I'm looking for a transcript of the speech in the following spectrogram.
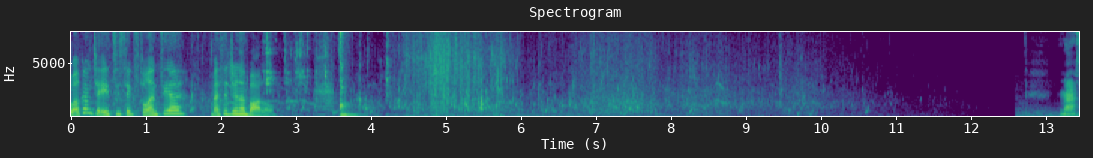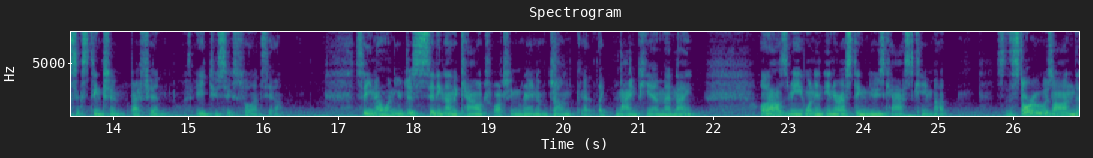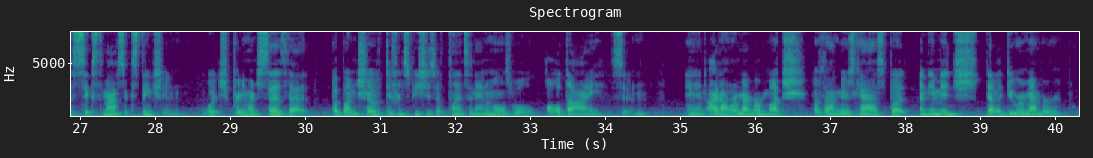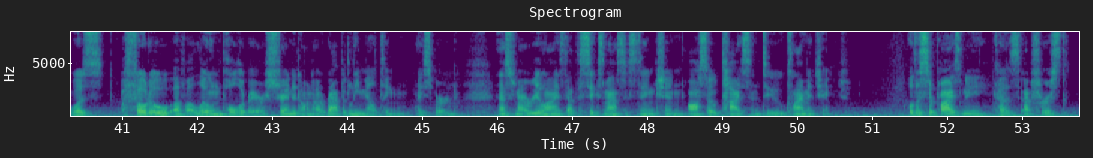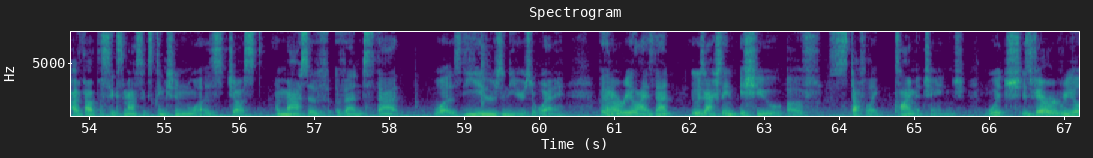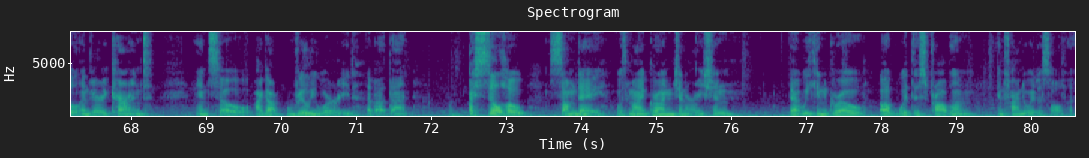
Welcome to 826 Valencia, message in a bottle. Mass Extinction by Finn with 826 Valencia. So, you know when you're just sitting on the couch watching random junk at like 9 p.m. at night? Well, that was me when an interesting newscast came up. So, the story was on the sixth mass extinction, which pretty much says that a bunch of different species of plants and animals will all die soon. And I don't remember much of that newscast, but an image that I do remember was a photo of a lone polar bear stranded on a rapidly melting iceberg. And that's when I realized that the sixth mass extinction also ties into climate change. Well, this surprised me because at first I thought the sixth mass extinction was just a massive event that was years and years away. But then I realized that it was actually an issue of stuff like climate change, which is very real and very current and so I got really worried about that. I still hope someday, with my growing generation, that we can grow up with this problem and find a way to solve it.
